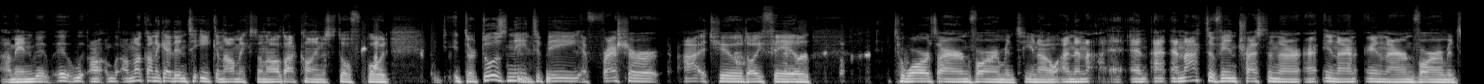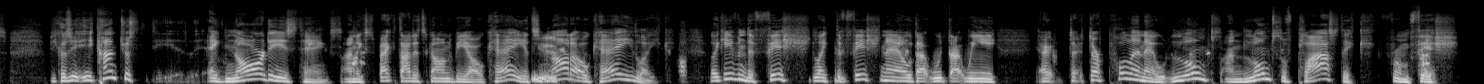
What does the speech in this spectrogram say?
I mean, it, it, I'm not going to get into economics and all that kind of stuff, but there does need to be a fresher attitude, I feel, towards our environment, you know, and an, an, an active interest in our in our in our environment, because you, can't just ignore these things and expect that it's going to be okay. It's yeah. not okay. Like, like even the fish, like the fish now that we, that we, are, they're pulling out lumps and lumps of plastic from fish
